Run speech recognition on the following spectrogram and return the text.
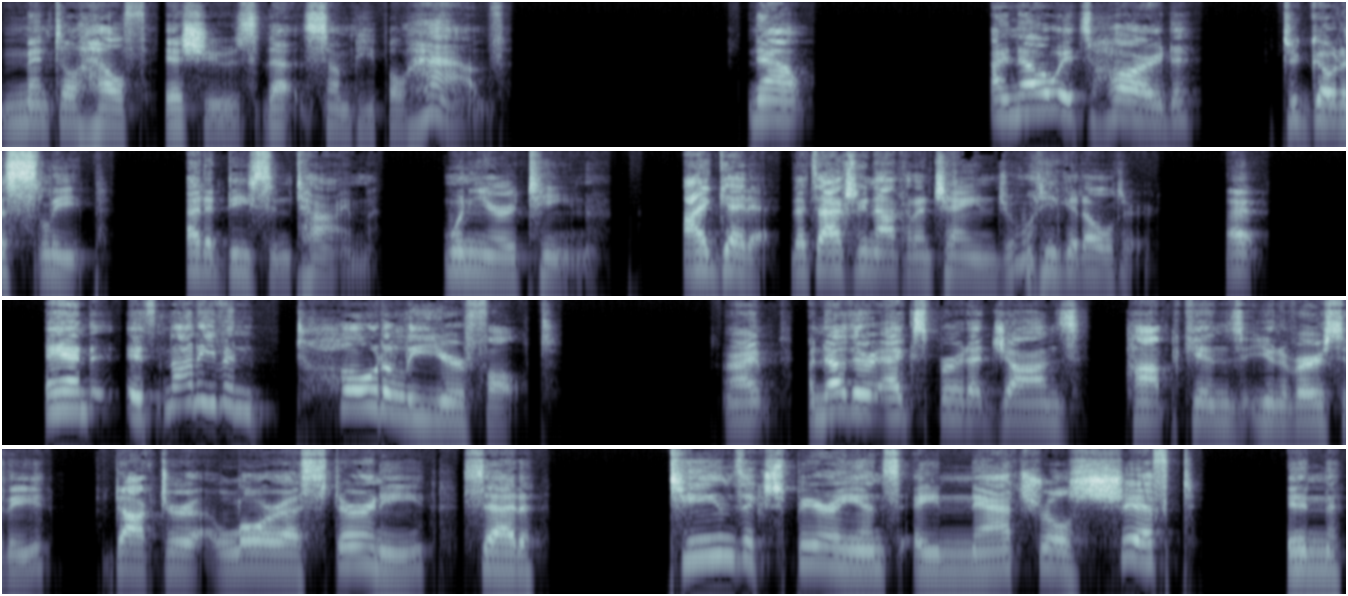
mental health issues that some people have. Now, I know it's hard to go to sleep at a decent time when you're a teen. I get it. That's actually not going to change when you get older. Right? And it's not even totally your fault. All right. Another expert at Johns Hopkins University, Dr. Laura Sterni, said teens experience a natural shift in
